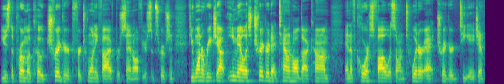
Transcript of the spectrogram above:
Use the promo code TRIGGERED for 25% off your subscription. If you want to reach out, email us triggered at townhall.com. And of course, follow us on Twitter at triggeredthm.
